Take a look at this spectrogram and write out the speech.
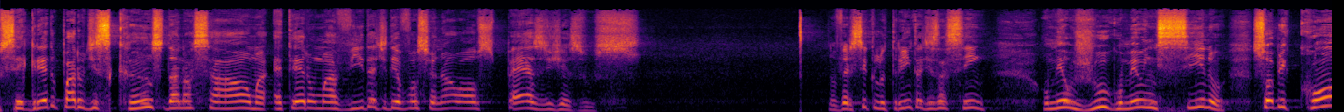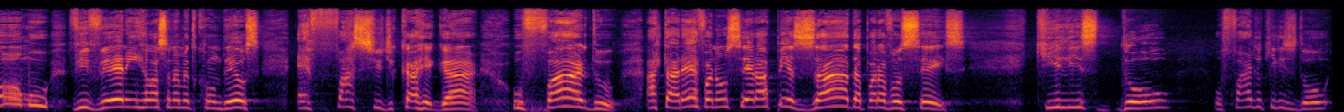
O segredo para o descanso da nossa alma é ter uma vida de devocional aos pés de Jesus. No versículo 30 diz assim: O meu jugo, o meu ensino sobre como viver em relacionamento com Deus é fácil de carregar. O fardo, a tarefa não será pesada para vocês. Que lhes dou, o fardo que lhes dou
